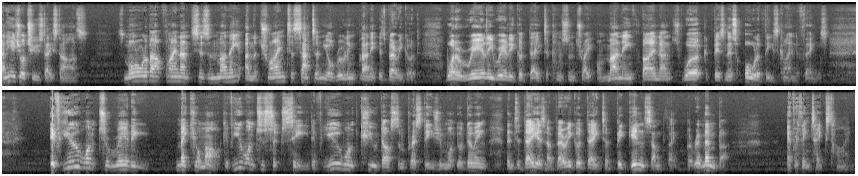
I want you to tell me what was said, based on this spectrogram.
And here's your Tuesday stars. It's more all about finances and money, and the trine to Saturn, your ruling planet, is very good. What a really, really good day to concentrate on money, finance, work, business, all of these kind of things. If you want to really make your mark, if you want to succeed, if you want kudos and prestige in what you're doing, then today is a very good day to begin something. But remember, everything takes time.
